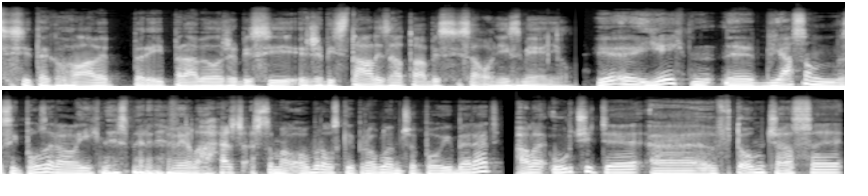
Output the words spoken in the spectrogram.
si si tak v hlave pripravil, že by, si, že by stáli za to, aby si sa o nich zmienil? Je, je ich, e, ja som si pozeral ich nesmierne veľa, až, až som mal obrovský problém, čo povyberať, ale určite e, v tom čase e,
